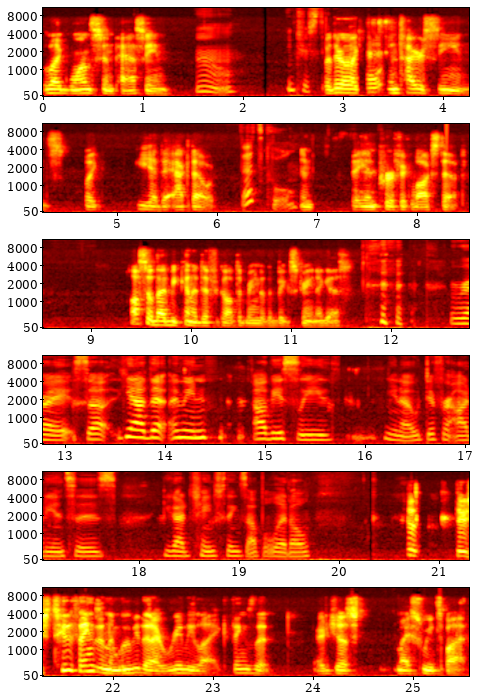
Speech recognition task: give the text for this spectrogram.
like once in passing, Oh, interesting. but they're like whole entire scenes he had to act out, That's cool. And stay in perfect lockstep. Also, that'd be kind of difficult to bring to the big screen, I guess. Right. So yeah, that I mean, obviously, you know, different audiences. You got to change things up a little. there's two things in the movie that I really like, things that are just my sweet spot.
